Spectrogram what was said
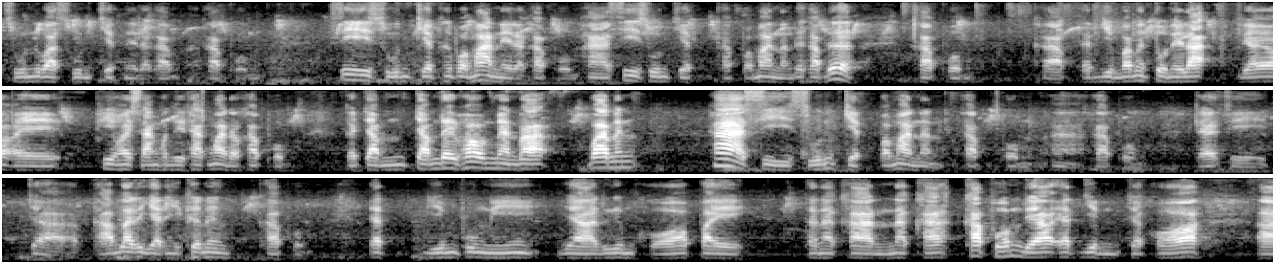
70หรือว่า07นี่แหละครับครับผม407คือประมาณนี่แหละครับผม5407ครับประมาณนั้นเด้อครับเด้อครับผมครับแอดยิ้มว่าเป็นตัวนี้ละเดี๋ยวไอ้พี่หอยสังคนที่ทักมาเดี๋ยวครับ ผมก็จำจำได้เพราะมันแม่นว่าว่ามันห้าสี่ศูนย์เจ็ดประมาณนั้นครับผมอ่าครับผมแต่สิจะถามรายละเอียดอีกเครื่องนึงครับผมแอดยิ้มพรุ่งนี้อย่าลืมขอไปธนาคารนะคะ ครับผมเดี๋ยวแอดยิ้มจะขอ อ่า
